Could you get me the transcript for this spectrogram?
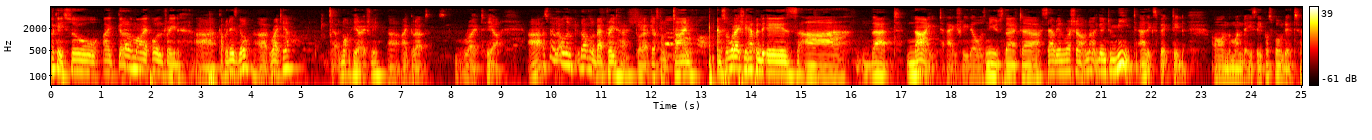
Okay, so I got out of my oil trade uh, a couple of days ago, uh, right here. Uh, not here actually. Uh, I got out right here. Uh, so that wasn't that wasn't a bad trade. I got out just on time. And so what actually happened is uh, that night actually there was news that Saudi and Russia are not going to meet as expected on the Mondays. They postponed it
